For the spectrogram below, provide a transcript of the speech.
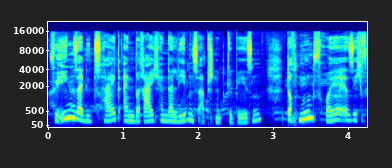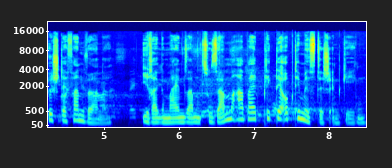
Für ihn sei die Zeit ein bereichernder Lebensabschnitt gewesen, doch nun freue er sich für Stefan Wörner. Ihrer gemeinsamen Zusammenarbeit blickt er optimistisch entgegen.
